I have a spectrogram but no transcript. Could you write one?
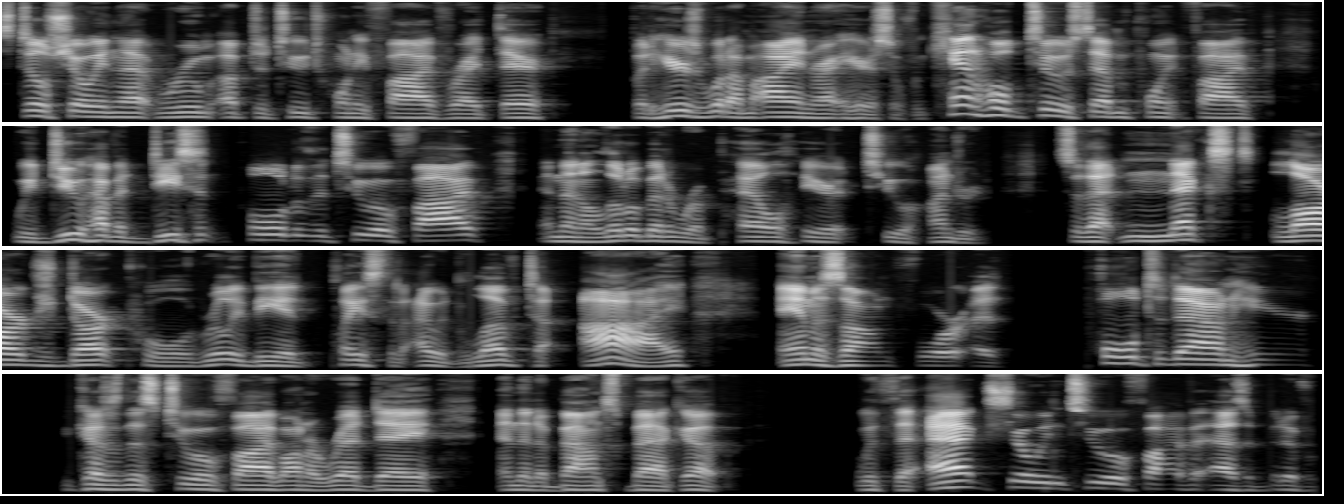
still showing that room up to 225 right there. But here's what I'm eyeing right here. So if we can't hold 207.5, we do have a decent pull to the 205 and then a little bit of repel here at 200. So that next large dark pool would really be a place that I would love to eye Amazon for a pull to down here because of this 205 on a red day and then a bounce back up. With the ag showing 205 as a bit of a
